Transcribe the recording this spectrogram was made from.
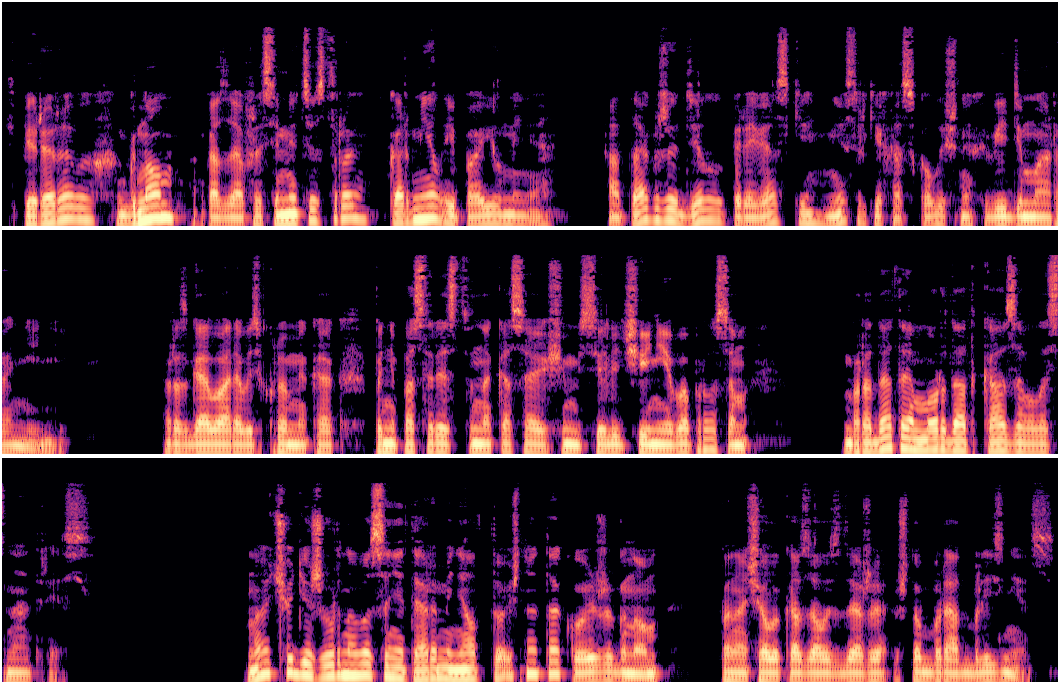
В перерывах гном, оказавшийся медсестрой, кормил и поил меня, а также делал перевязки нескольких осколочных, видимо, ранений. Разговаривать, кроме как по непосредственно касающимся лечения вопросам, Бородатая морда отказывалась наотрез. Ночью дежурного санитара менял точно такой же гном. Поначалу казалось даже, что брат-близнец.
